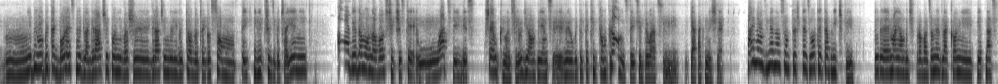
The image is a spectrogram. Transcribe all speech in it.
mm, nie byłoby tak bolesne dla graczy, ponieważ y, gracze mieliby to, do czego są w tej chwili przyzwyczajeni. A wiadomo, nowości wszystkie łatwiej jest przełknąć ludziom, więc y, byłby to taki kompromis tej sytuacji, ja tak myślę. Fajną zmianą są też te złote tabliczki, które mają być wprowadzone dla koni, 15,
